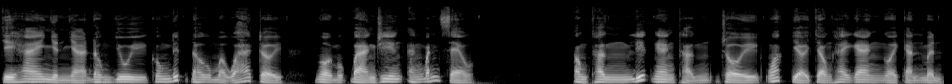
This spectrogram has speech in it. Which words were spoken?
Chị hai nhìn nhà đông vui, con nít đâu mà quá trời, ngồi một bàn riêng ăn bánh xèo. Ông thân liếc ngang thận rồi ngoắt vợ chồng hai gan ngồi cạnh mình.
